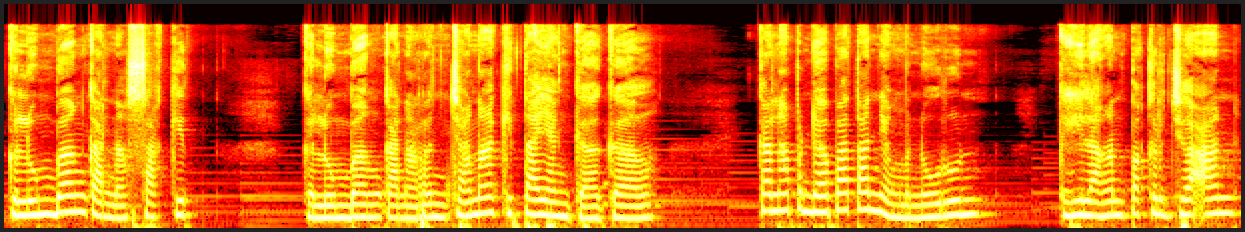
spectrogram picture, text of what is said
gelombang karena sakit, gelombang karena rencana kita yang gagal, karena pendapatan yang menurun, kehilangan pekerjaan,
